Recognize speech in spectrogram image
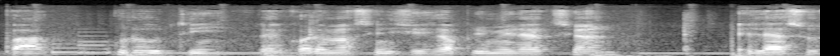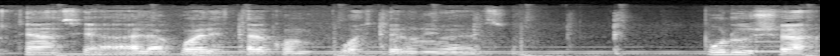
pakruti, recordemos significa primera acción, es la sustancia a la cual está compuesto el universo. Purusha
